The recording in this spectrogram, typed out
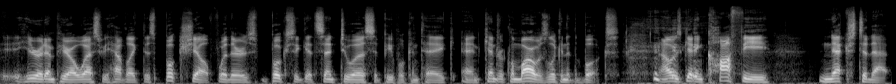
here at NPR West, we have like this bookshelf where there's books that get sent to us that people can take. And Kendrick Lamar was looking at the books, and I was getting coffee next to that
